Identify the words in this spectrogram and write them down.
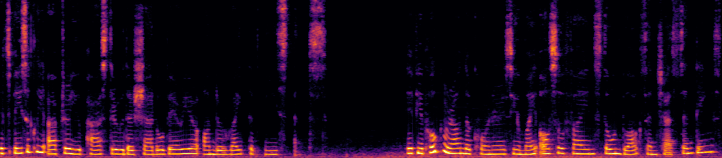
It's basically after you pass through the shadow barrier on the right of these steps. If you poke around the corners, you might also find stone blocks and chests and things,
